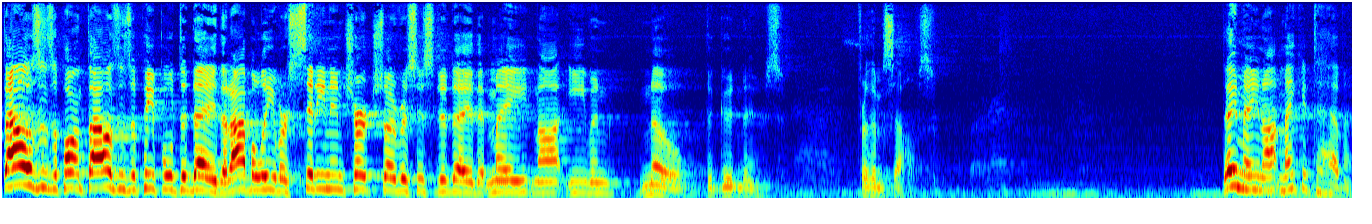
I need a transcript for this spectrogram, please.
thousands upon thousands of people today that I believe are sitting in church services today that may not even know the good news for themselves. They may not make it to heaven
